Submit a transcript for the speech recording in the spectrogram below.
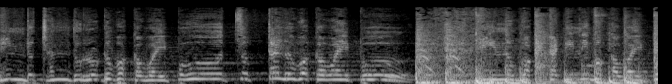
నిండు చంద్రుడు ఒకవైపు చుక్కలు ఒకవైపు. నేను ఒక్కటిని ఒకవైపు.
